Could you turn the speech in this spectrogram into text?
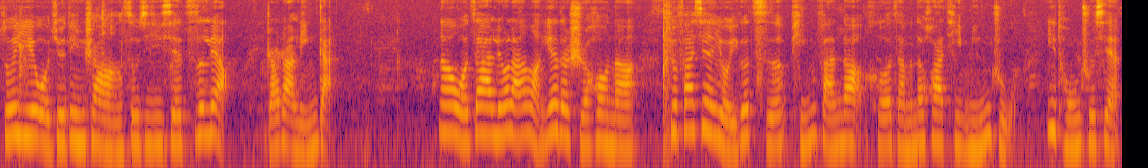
所以我决定上搜集一些资料，找找灵感。那我在浏览网页的时候呢，就发现有一个词频繁的和咱们的话题民主一同出现，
